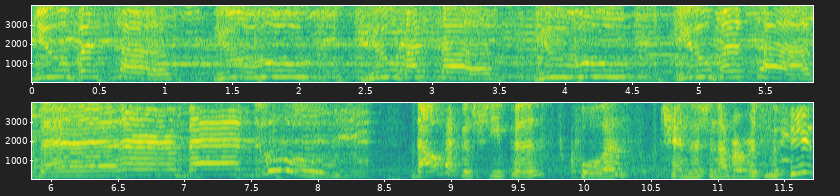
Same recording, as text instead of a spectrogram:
You better, you, you better, you, you better, better bend. Ooh. That was like the cheapest, coolest transition I've ever seen.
